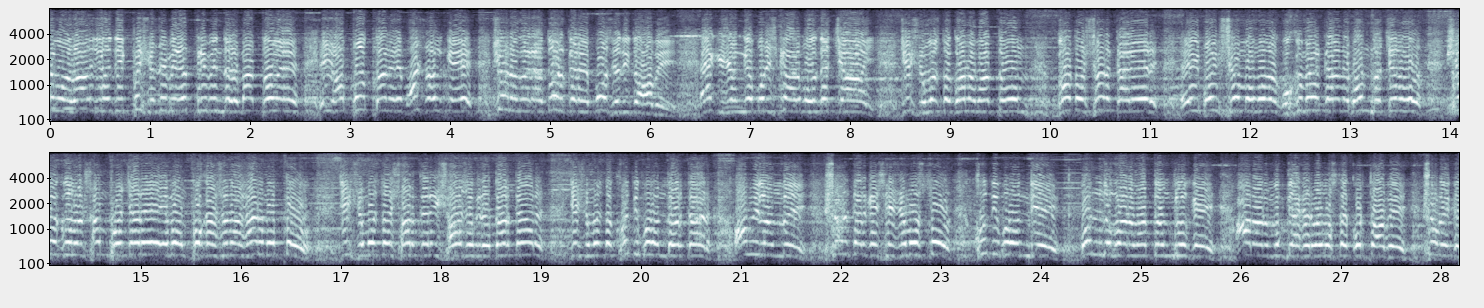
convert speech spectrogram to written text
এবং রাজনৈতিক পেশাজীবী নেতৃবৃন্দের মাধ্যমে এই অভ্যুত্থানের ফসলকে জনগণের দরকারে পৌঁছে দিতে হবে একই সঙ্গে পরিষ্কার বলতে চাই যে সমস্ত গণমাধ্যম গত সরকারের এই বৈষম্যমূলক হুকুমের কারণে বন্ধ ছিল সেগুলো সম্প্রচারে এবং প্রকাশনা হওয়ার মতো যে সমস্ত সরকারি সহযোগিতা দরকার যে সমস্ত ক্ষতিপূরণ দরকার অবিলম্বে সরকারকে সে সমস্ত ক্ষতিপূরণ দিয়ে বন্ধ গণমাধ্যমগুলোকে আলোর মুখ দেখার ব্যবস্থা করতে হবে। সবাইকে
